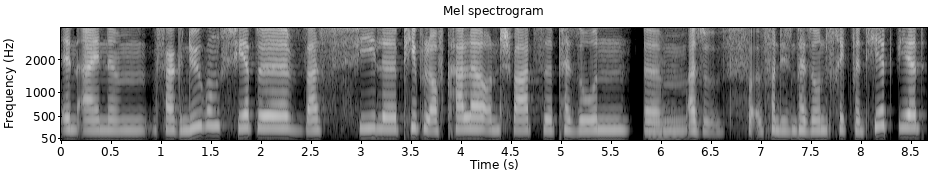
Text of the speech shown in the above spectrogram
in einem Vergnügungsviertel, was viele People of Color und schwarze Personen, ähm, Mhm. also von diesen Personen frequentiert wird.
